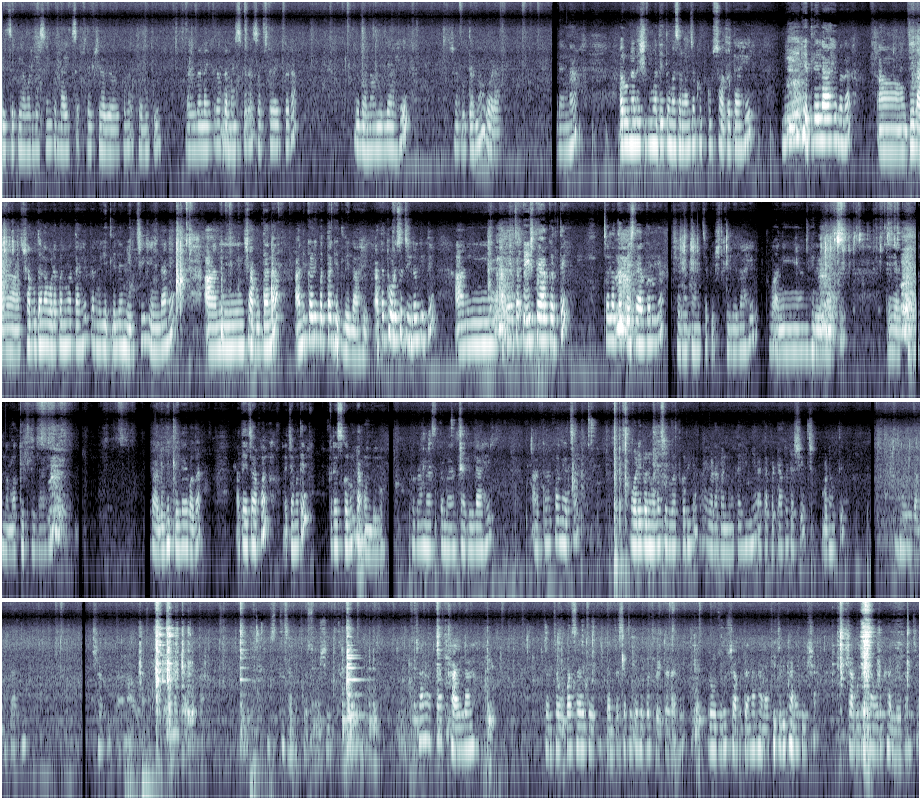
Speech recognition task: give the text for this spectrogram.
Recipe आवडली असेल तर लाईक सबस्क्राईब शेअर जरूर करा. थँक्यू लाईव्हला लाईक करा कमेंट्स करा सबस्क्राईब करा. मी बनवलेले आहे साबुदाणा वडा. वड्यांना अरुणा रेसिपीमध्ये तुम्हा सर्वांचं खूप खूप स्वागत आहे. मी घेतलेलं आहे बघा जे लागा साबुदाणा वडा बनवत आहे तर मी घेतलेले आहे मिरची शेंगदाणे आणि साबुदाणा आणि कढीपत्ता घेतलेला आहे. आता थोडंसं जिरं घेते आणि आता याचा पेस्ट तयार करते. चला तर पेस्ट तयार करूया. शेंगदाण्याचा पेस्ट केलेलं आहे. आणि हिरवी मिरची. ते नमक घेतलेलं आहे. आलू घेतलेला आहे बघा. आता याचा आपण याच्यामध्ये क्रश करून टाकून देऊया. बघा मस्त मॅश झालेला आहे. आता आपण याचा वडे बनवायला सुरुवात करूया. वडा बनवत आहे मी. आता पटापट अशीच बनवते. वडे बनवत आहे साबुदाणा वडा. मस्त छान वाटतात खायला. त्यांचा उपास आहे ते. त्यांच्यासाठी ते खूपच बेटर आहे. रोज रोज साबुदाणा खाण्या खिचडी खाण्यापेक्षा साबुदाणावर खाल्ले पाहिजे.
